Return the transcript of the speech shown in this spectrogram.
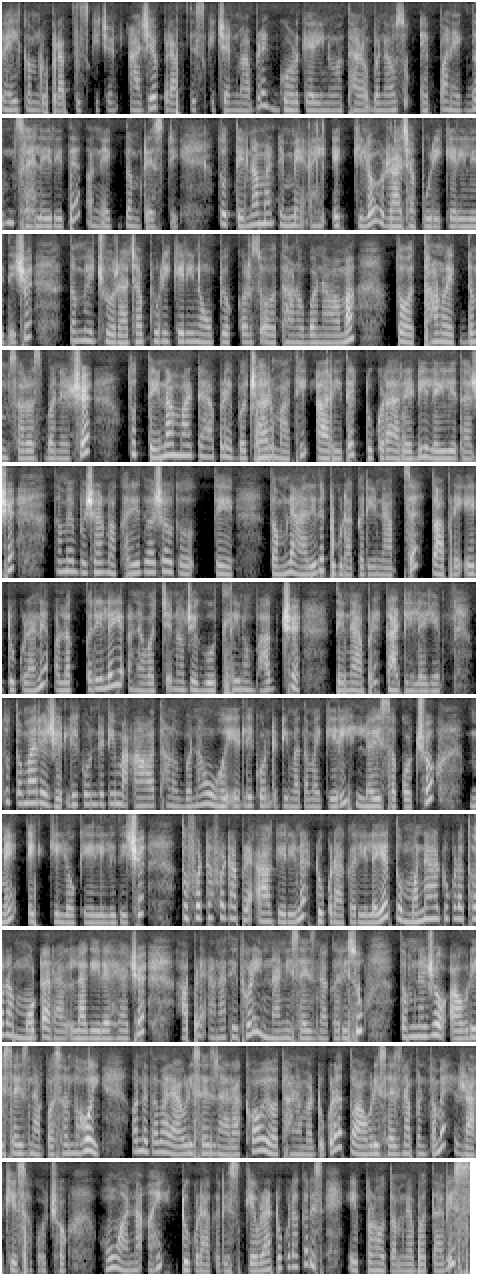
Welcome to પ્રાપ્તિસ kitchen. આજે પ્રાપ્તિસ કિચનમાં આપણે ગોળ કેરીનું અથાણું બનાવશું. એ પણ એકદમ સહેલી રીતે અને એકદમ ટેસ્ટી. તો તેના માટે મેં અહીં એક કિલો રાજાપુરી કેરી લીધી છે. તમે જો રાજાપુરી કેરીનો ઉપયોગ કરશો અથાણું બનાવવામાં તો અથાણું એકદમ સરસ બને છે. તો તેના માટે આપણે બજારમાંથી આ રીતે ટુકડા રેડી લઈ લીધા છે. તમે બજારમાં ખરીદવા જાઓ તો તે તમને આ રીતે ટુકડા કરીને આપશે. તો આપણે એ ટુકડાને અલગ કરી લઈએ અને વચ્ચેનો જે ગોથલીનો ભાગ છે તેને આપણે કાઢી લઈએ. તો તમારે જેટલી ક્વોન્ટિટીમાં આ અથાણું બનાવવું હોય એટલી ક્વોન્ટિટીમાં તમે કેરી લઈ શકો છો. મેં એક કિલો કેરી લીધી છે. તો ફટાફટ આપણે આ કેરીના ટુકડા કરી લઈએ. તો મને આ ટુકડા થોડા મોટા લાગી રહ્યા છે. આપણે આનાથી થોડી નાની સાઇઝના કરીશું. તમને જો આવડી સાઇઝના પસંદ હોય અને તમારે આવડી સાઇઝના રાખવા હોય અથાણામાં ટુકડા, તો આવડી સાઇઝના પણ તમે રાખી શકો છો. હું આના અહીં ટુકડા કરીશ, કેવડા ટુકડા કરીશ એ પણ હું તમને બતાવીશ.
